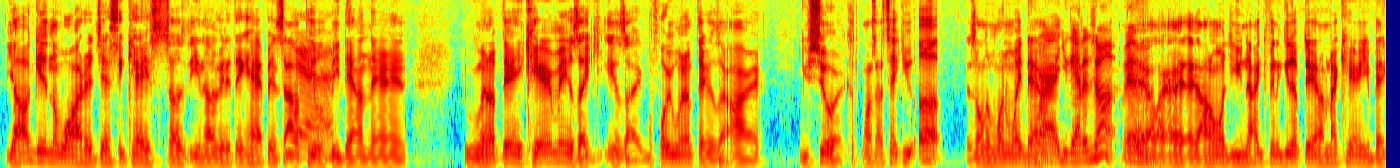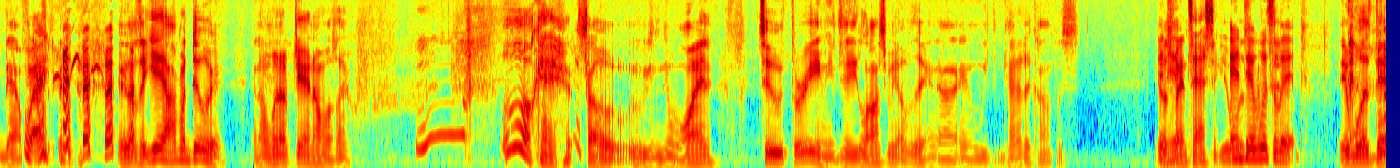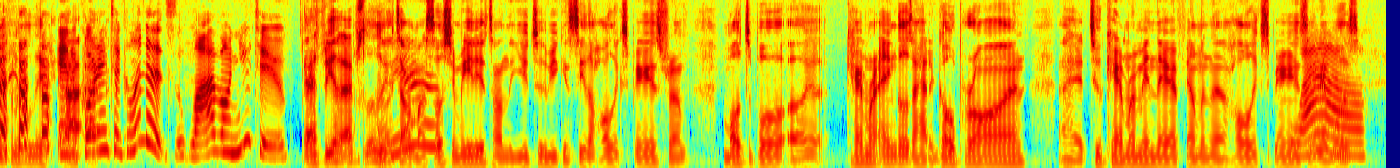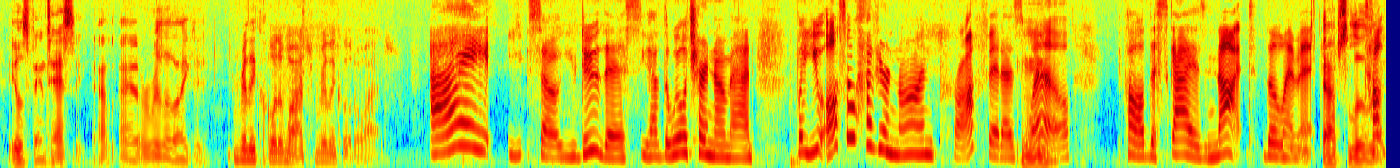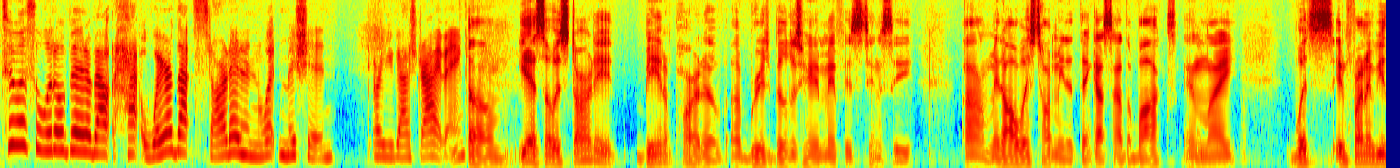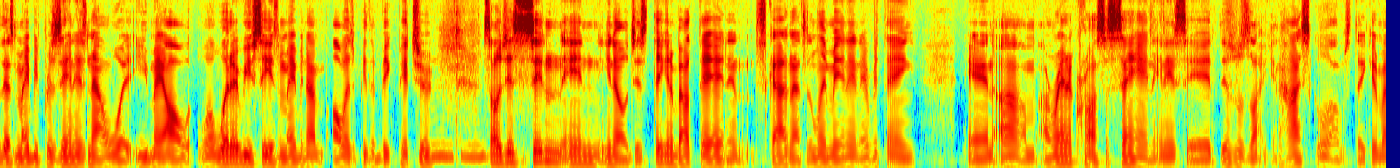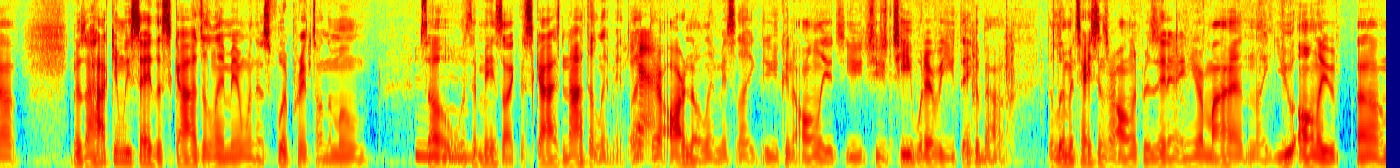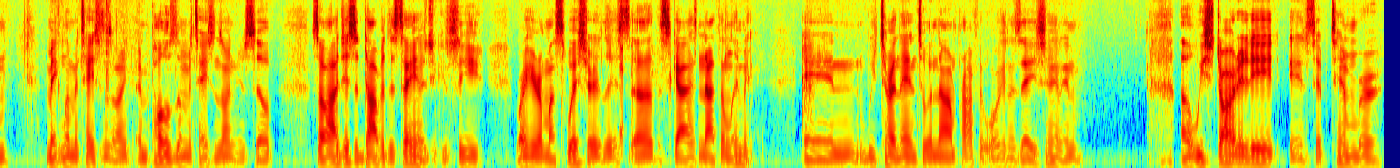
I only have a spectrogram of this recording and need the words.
y'all get in the water just in case. So you know if anything happens, our people Yeah. be down there." And we went up there and he carried me. He was like, he was like, before we went up there, he was like, "All right, you sure? Because once I take you up, there's only one way down." Right, you got to jump. Yeah. Yeah, like I, I don't want you not gonna get up there and I'm not carrying you back down. For Right. and I was like, yeah, I'm gonna do it. And I went up there and I was like, oh, okay. So one, two, three, and he he launched me over there and I, and we got it accomplished. It And was it- fantastic. It and was it was fantastic. lit. It was definitely lit. and I- I- according to Kalinda, it's live on YouTube. that's, yeah, absolutely. Oh, it's on my social media. It's on the YouTube. You can see the whole experience from multiple uh, camera angles. I had a GoPro on. I had two cameramen there filming the whole experience, and it was it was fantastic. I, I really liked it. Really cool to watch. Really cool to watch. I so you do this. You have the wheelchair nomad, but you also have your nonprofit as Mm-hmm. well, called "The Sky Is Not the Limit." Absolutely. Talk to us a little bit about how, where that started and what mission are you guys driving? Um, yeah, so it started being a part of uh, Bridge Builders here in Memphis, Tennessee. Um, it always taught me to think outside the box and like what's in front of you that's maybe presented is not what you may all well whatever you see is maybe not always be the big picture. So just sitting and you know just thinking about that and sky's not the limit and everything. And um, I ran across a saying and it said this was like in high school. I was thinking about it was like how can we say the sky's the limit when there's footprints on the moon? So what it means like the sky is not the limit. Like Yeah. there are no limits. Like you can only you, you achieve whatever you think about. The limitations are only presented in your mind. Like you only um, make limitations on impose limitations on yourself. So I just adopted the saying as you can see right here on my sweatshirt. It's uh, the sky is not the limit, and we turned that into a nonprofit organization and uh, we started it in September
